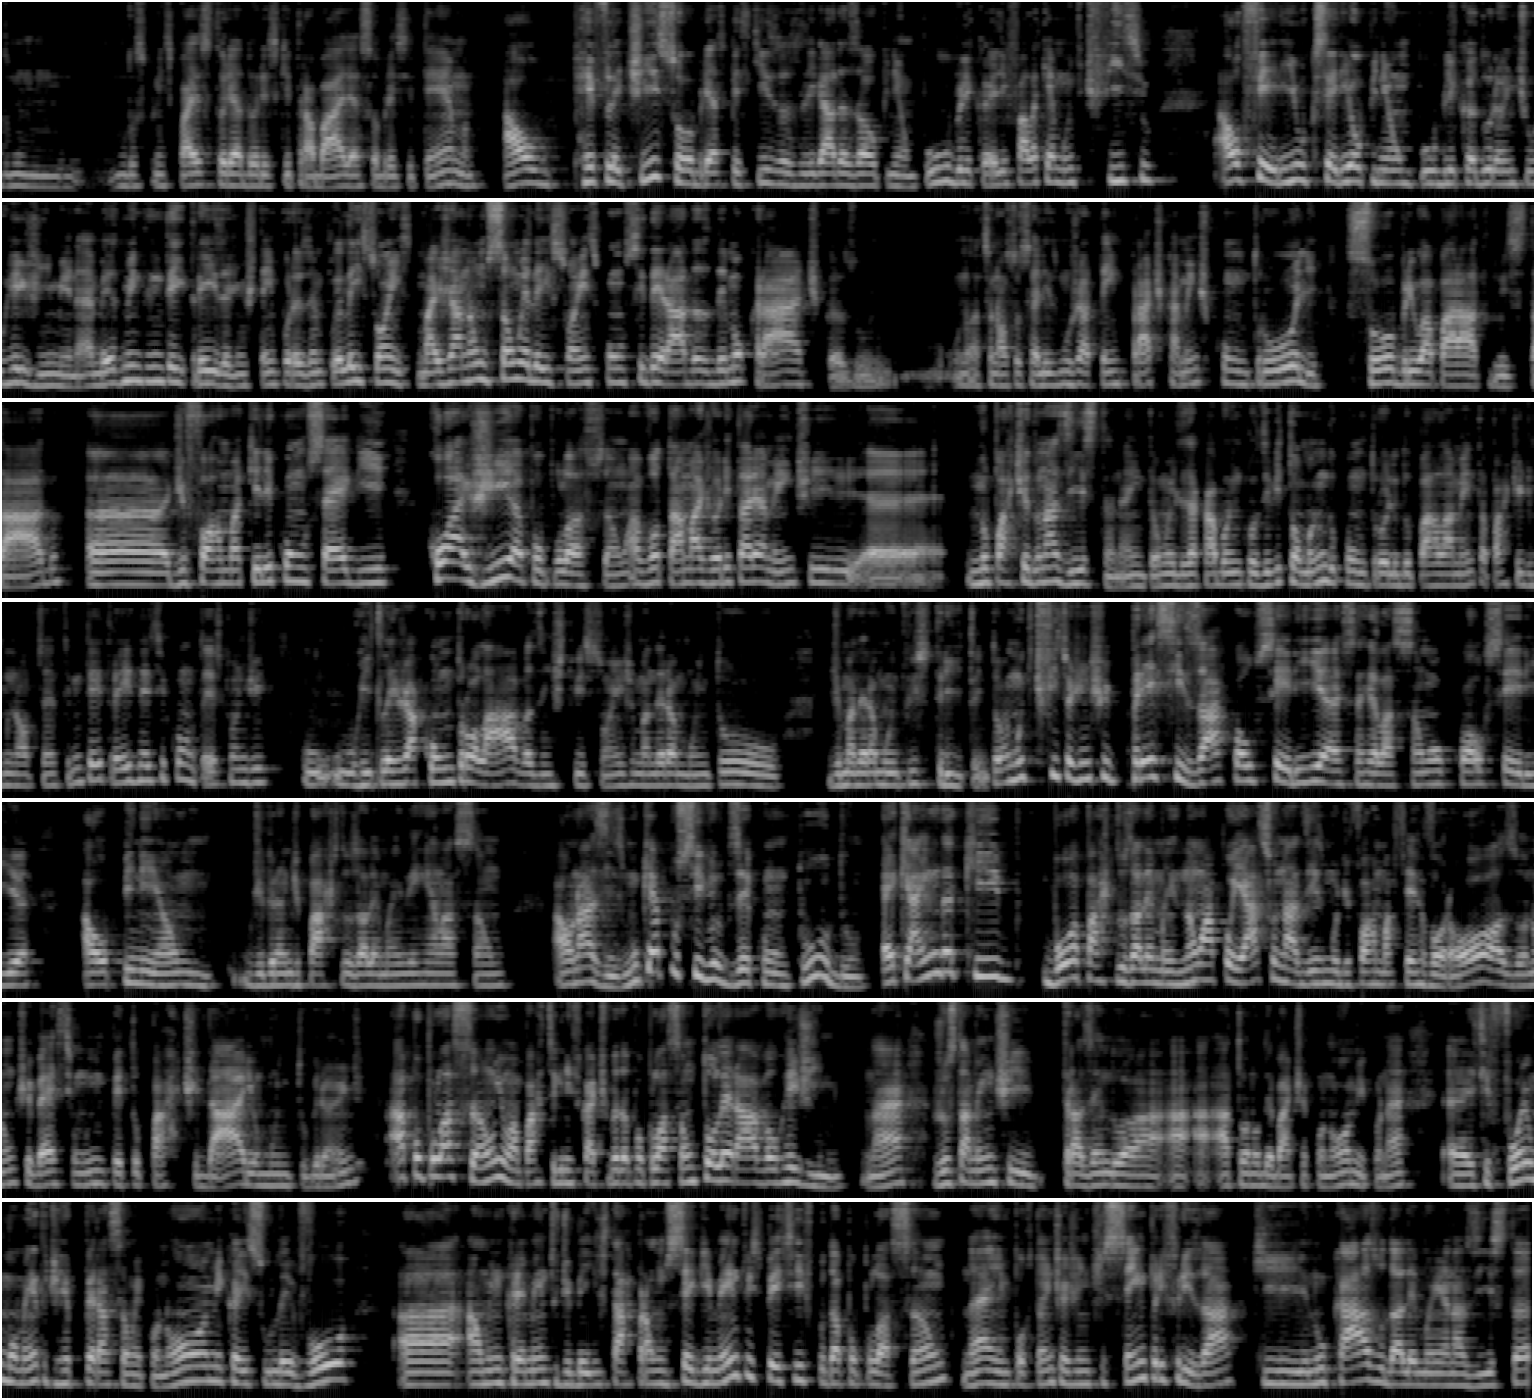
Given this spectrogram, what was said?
um dos principais historiadores que trabalha sobre esse tema, ao refletir sobre as pesquisas ligadas à opinião pública, ele fala que é muito difícil auferir o que seria a opinião pública durante o regime, né? Mesmo em 33 a gente tem, por exemplo, eleições, mas já não são eleições consideradas democráticas. O, o nacionalsocialismo já tem praticamente controle sobre o aparato do Estado, uh, de forma que ele consegue coagir a população a votar majoritariamente é, no partido nazista, né? Então eles acabam inclusive tomando o controle do parlamento a partir de 1933 nesse contexto onde o, o Hitler já controlava as instituições de maneira muito de maneira muito estrita. Então é muito difícil a gente precisar qual seria essa relação ou qual seria a opinião de grande parte dos alemães em relação ao nazismo. O que é possível dizer, contudo, é que ainda que boa parte dos alemães não apoiasse o nazismo de forma fervorosa ou não tivesse um ímpeto partidário muito grande, a população e uma parte significativa da população tolerava o regime, né? Justamente trazendo a, a, a tona o debate econômico, né? Eh, esse foi um momento de recuperação econômica, isso levou a, a um incremento de bem-estar para um segmento específico da população. Né? É importante a gente sempre frisar que, no caso da Alemanha nazista,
